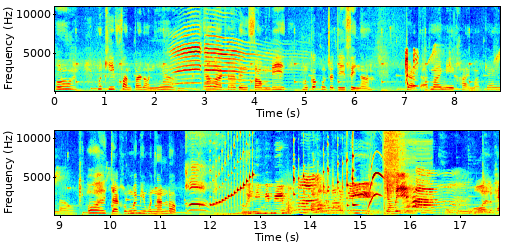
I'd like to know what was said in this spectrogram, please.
โอ้ย เมื่อกี้ฝันไปเหรอเนี่ยถ้ารากลายเป็นซอมบี้ มันก็คงจะดีสินะ แต่ถ้าไม่มีใครมาแกล้งเรา โอ้ย แต่คงไม่มีวันนั้นหรอก อุ้ยบิมบิมบิมขอเล่ากันบ้างหน่อยสิยังไม่ได้ทโอ้โหแล้วแพร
